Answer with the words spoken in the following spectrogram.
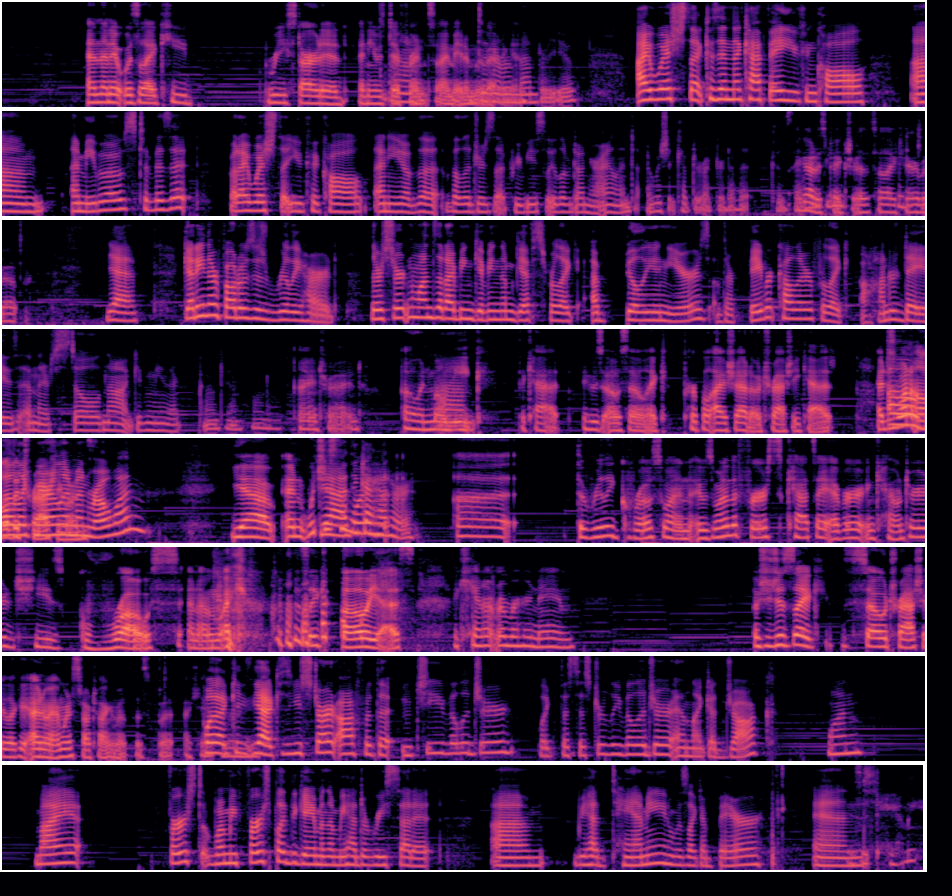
And then it was like he restarted and he was different, so I made him move Didn't out again. remember you. I wish that because in the cafe you can call um, amiibos to visit, but I wish that you could call any of the villagers that previously lived on your island. I wish it kept a record of it because I got his picture. That's all I care about. Yeah, getting their photos is really hard. There's certain ones that I've been giving them gifts for like a billion years of their favorite color for like a hundred days, and they're still not giving me their goddamn photo. I tried. Oh, and Um, Monique, the cat, who's also like purple eyeshadow, trashy cat. I just want oh, all the the, like Marilyn ones. Monroe one. Yeah, and which yeah, is the I think I had her. Uh, the really gross one. It was one of the first cats I ever encountered. She's gross, and I'm like, I was like, oh yes. I cannot remember her name. Oh, she's just like so trashy looking. Anyway, I'm gonna stop talking about this, but I can't. Well, remember 'cause- yeah, because you start off with the Uchi villager, like the sisterly villager, and like a jock one. My first, when we first played the game, and then we had to reset it. Um, we had Tammy, who was like a bear, and Is it Tammy?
